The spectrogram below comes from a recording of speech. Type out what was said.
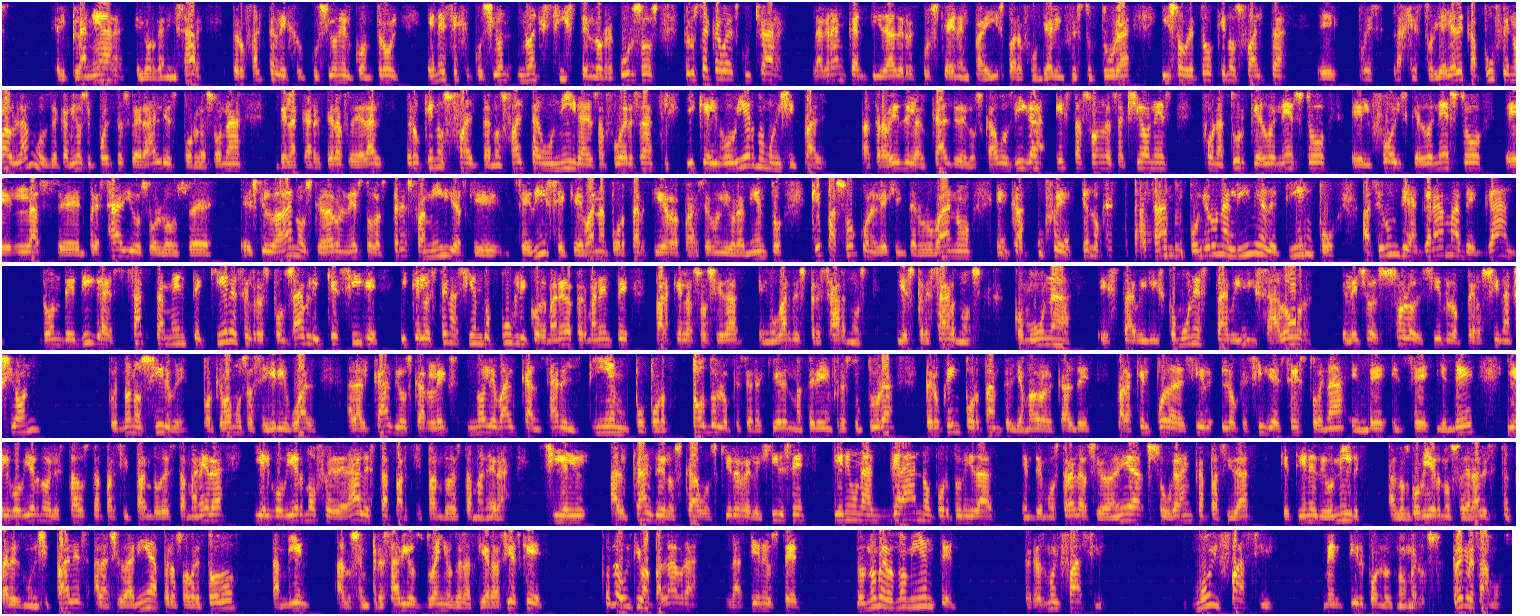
El planear, el organizar, pero falta la ejecución, el control. En esa ejecución no existen los recursos, pero usted acaba de escuchar la gran cantidad de recursos que hay en el país para fundear infraestructura y sobre todo qué nos falta eh, pues la gestoría ya de Capufe no hablamos de caminos y puentes federales por la zona de la carretera federal, pero ¿qué nos falta? Nos falta unir a esa fuerza y que el gobierno municipal, a través del alcalde de Los Cabos diga, estas son las acciones, Fonatur quedó en esto, el FOIS quedó en esto, eh, los eh, empresarios o los eh, ciudadanos quedaron en esto, las tres familias que se dice que van a aportar tierra para hacer un libramiento, qué pasó con el eje interurbano, en Capufe, qué es lo que está pasando, poner una línea de tiempo, hacer un diagrama de Gantt, donde diga exactamente quién es el responsable y qué sigue y que lo estén haciendo público de manera permanente para que la sociedad, en lugar de expresarnos y expresarnos como una estabiliz como un estabilizador, el hecho de solo decirlo pero sin acción, pues no nos sirve porque vamos a seguir igual. Al alcalde Oscar Lex no le va a alcanzar el tiempo por todo lo que se requiere en materia de infraestructura, pero qué importante el llamado al alcalde para que él pueda decir lo que sigue es esto en A, en B, en C y en D, y el gobierno del Estado está participando de esta manera y el gobierno federal está participando de esta manera. Si el alcalde de Los Cabos quiere reelegirse, tiene una gran oportunidad en demostrar a la ciudadanía su gran capacidad que tiene de unir a los gobiernos federales, estatales, municipales, a la ciudadanía, pero sobre todo también a los empresarios dueños de la tierra. Así es que, pues la última palabra la tiene usted. Los números no mienten, pero es muy fácil, muy fácil mentir con los números. Regresamos.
